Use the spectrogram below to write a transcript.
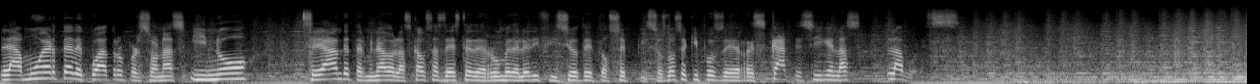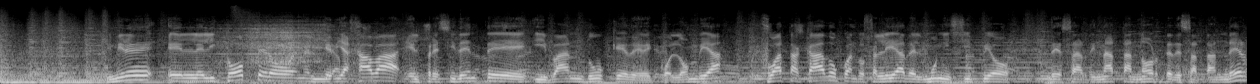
la muerte de cuatro personas y no se han determinado las causas de este derrumbe del edificio de 12 pisos. Los equipos de rescate siguen las labores. Y mire, el helicóptero en el que viajaba el presidente Iván Duque de Colombia fue atacado cuando salía del municipio de Sardinata Norte de Santander.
